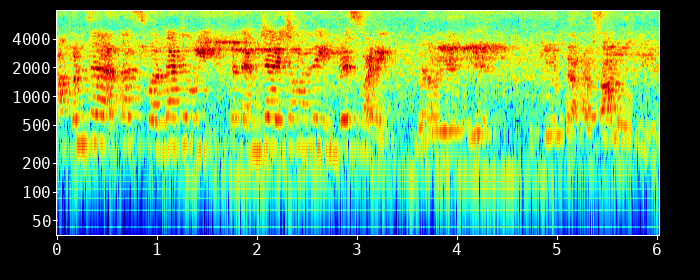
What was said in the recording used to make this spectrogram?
आपण जर आता स्पर्धा ठेवली तर त्यांच्या याच्यामध्ये इंटरेस्ट वाढेल. हर साल होती है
